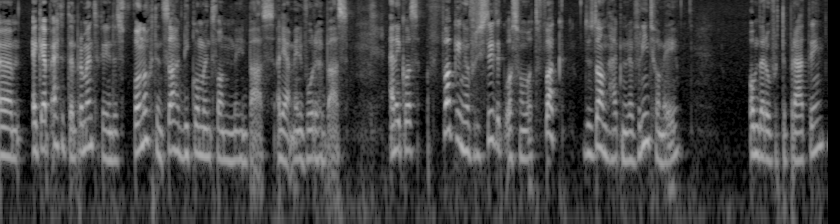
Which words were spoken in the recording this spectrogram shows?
Um, ik heb echt het temperament gekregen. Dus vanochtend zag ik die comment van mijn baas. Ah ja, mijn vorige baas. En ik was fucking gefrustreerd. Ik was van, the fuck? Dus dan ga ik naar een vriend van mij. Om daarover te praten.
